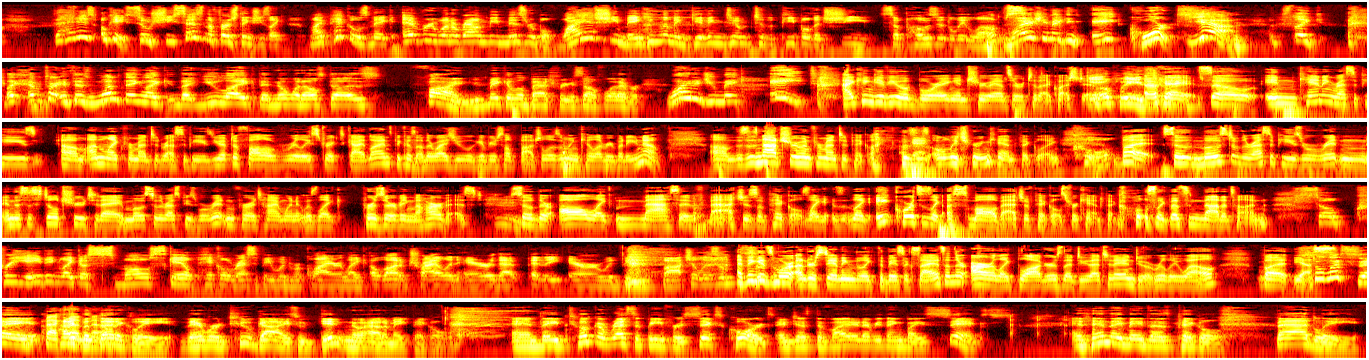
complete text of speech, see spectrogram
That is okay. So she says in the first thing, she's like, "My pickles make everyone around me miserable." Why is she making them and giving them to the people that she supposedly loves? Why is she making eight quarts? Yeah, it's like Like, I'm sorry, if there's one thing like that you like that no one else does, fine. You make a little batch for yourself, whatever. Why did you make eight? I can give you a boring and true answer to that question. Oh, please. Okay, so in canning recipes, um, unlike fermented recipes, you have to follow really strict guidelines because otherwise you will give yourself botulism and kill everybody you know. Um, this is not true in fermented pickling. This Okay. is only true in canned pickling. cool. But so most of the recipes were written, and this is still true today. Most of the recipes were written for a time when it was like preserving the harvest. So they're all like massive batches of pickles. Like like eight quarts is like a small batch of pickles for canned pickles. like that's not a ton. So creating like a small scale pickle recipe would require like a lot of trial and error. That and the error would be botulism. I think it's more understanding the, like the basic science, and there are like bloggers that do that today and do it really well. But yes, So let's say, Back then, no. hypothetically, there were two guys who didn't know how to make pickles. and they took a recipe for six quarts and just divided everything by six. And then they made those pickles badly.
